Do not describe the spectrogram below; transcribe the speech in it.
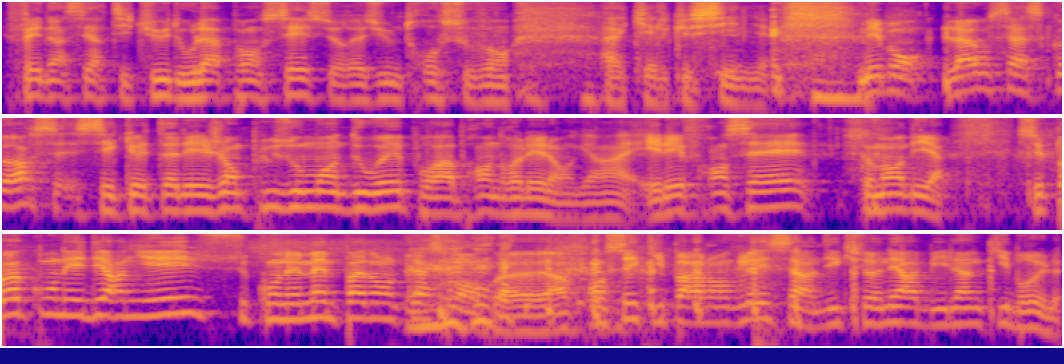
fait d'incertitudes où la pensée se résume trop souvent à quelques signes. Mais bon, là où ça se corse, c'est que tu as des gens plus ou moins doués pour apprendre les langues. Hein. Et les Français, comment dire? C'est pas qu'on est dernier, c'est qu'on est même pas dans le classement. Un Français qui parle anglais, c'est un dictionnaire bilingue qui brûle.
